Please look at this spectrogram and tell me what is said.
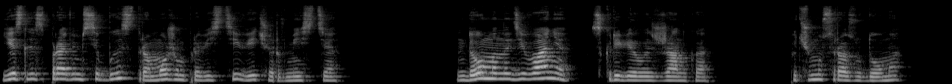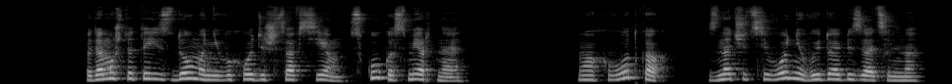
Если справимся быстро, можем провести вечер вместе. «Дома на диване?» — скривилась Жанка. «Почему сразу дома?» «Потому что ты из дома не выходишь совсем. Скука смертная». «Ах, вот как? Значит, сегодня выйду обязательно».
